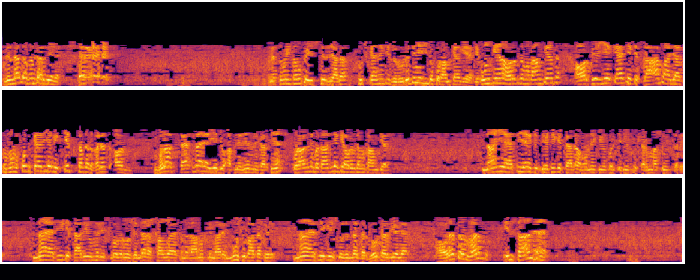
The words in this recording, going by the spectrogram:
زندہ دفن کر دیا جائے۔ میں سمجھتا ہوں کہ اس سے زیادہ کچھ کہنے کی ضرورت ہی نہیں جو قرآن کیا گیا کہ ان کے یہاں عورت کا مقام کیا تھا۔ اور پھر یہ کہہ کے کہ صاحب آ جا تو ہم خود کہہ دیا کہ کس قدر غلط اور برا فیصلہ ہے یہ جو اپنے ذہن میں کرتے ہیں۔ قرآن نے بتا دیا کہ عورت کا مقام کیا۔ ہے نہ یہ ایسی ہے کہ بیٹی کے پیدا ہونے کے اوپر کسی کو شرم محسوس کرے، نہ ایسی کہ ساری عمر اس کو اگر وہ زندہ رکھا ہوا ہے تو ندامت کے مارے منہ چھپاتا پھرے، نہ ایسی کہ اس کو زندہ درگور کر دیا جائے۔ عورت اور مرد انسان ہے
